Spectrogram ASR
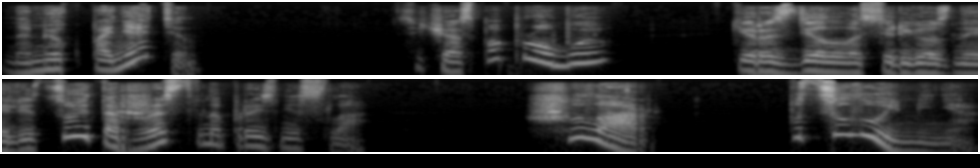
Намек понятен? Сейчас попробую. Кира сделала серьезное лицо и торжественно произнесла. Шилар, поцелуй меня,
